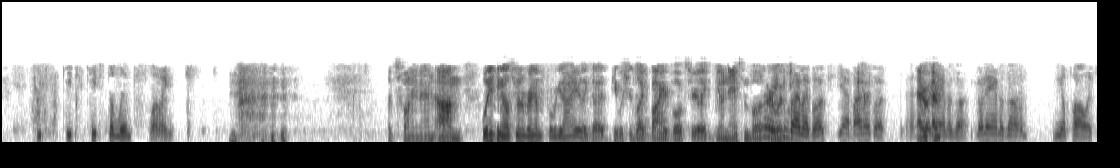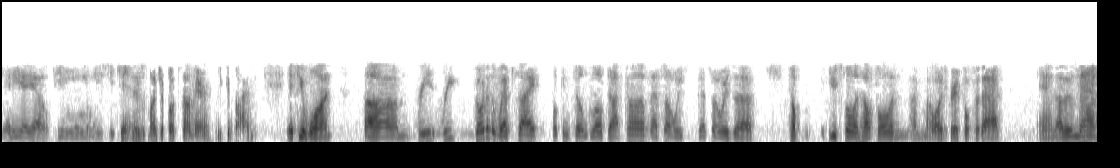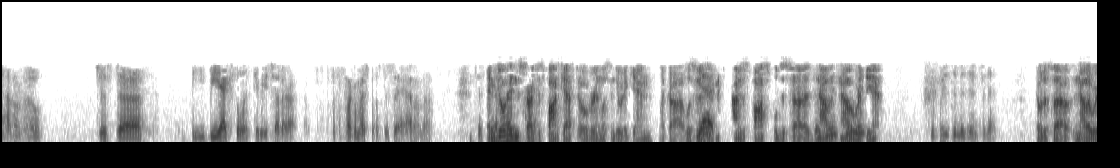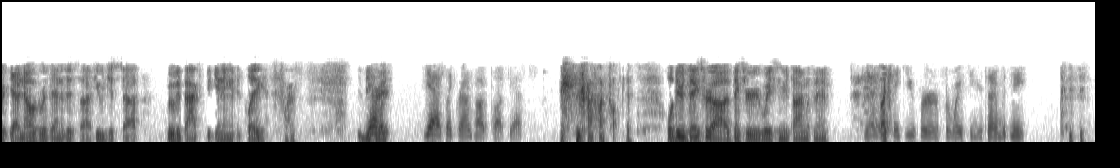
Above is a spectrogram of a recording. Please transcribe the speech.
keeps keeps keeps the lymph flowing. That's funny, man. Um, well, anything else you want to bring up before we get out of here? Like, the people should like buy your books or like, you know, name some books. Sure, or you can buy my books. Yeah, buy my book. Uh, go to Amazon. Go to Amazon. Neal Pollack, N E A L P O L E C K. There's a bunch of books on there. You can buy them if you want. Um, re, re, go to the website bookandfilmglobe.com. That's always that's always uh, help useful and helpful, and I'm always grateful for that. And other than that, I don't know. Just uh, be be excellent to each other. What the fuck am I supposed to say? I don't know. Just And uh, go ahead and start this podcast over and listen to it again. Like, uh, listen to it as many times as possible. Just uh, The now, wis- now that we're at the end, the wisdom is infinite. it'll just uh, now that we're yeah, now that we're at the end of this, uh, if you would just uh, move it back to the beginning and hit play again for us, it'd be Yeah, great. Yeah, it's like Groundhog Podcast. well, dude, thanks for uh, thanks for wasting your time with me. Yeah, Like- thank you for for wasting your time with me.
